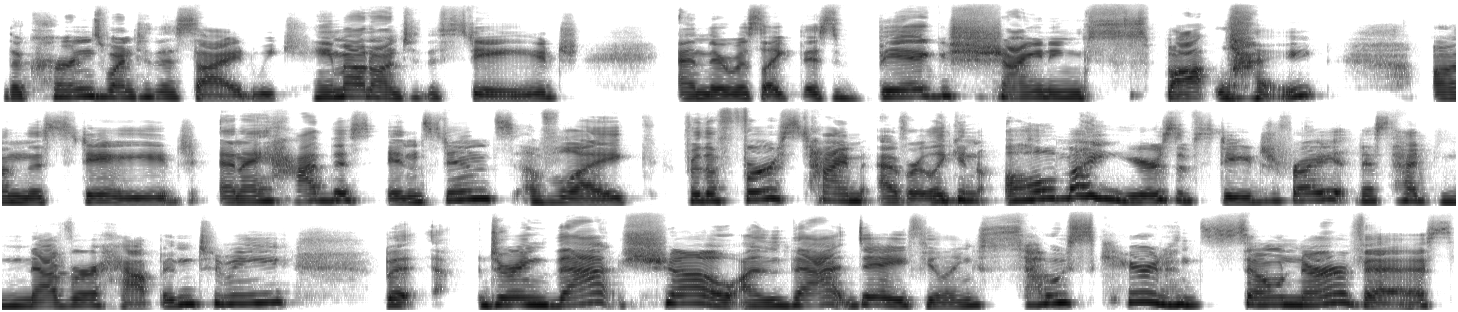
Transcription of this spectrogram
the curtains went to the side, we came out onto the stage, and there was like this big shining spotlight on the stage. And I had this instance of like, for the first time ever, like in all my years of stage fright, this had never happened to me. But during that show on that day, feeling so scared and so nervous,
